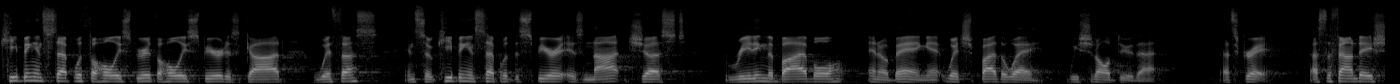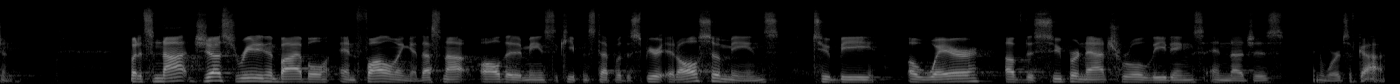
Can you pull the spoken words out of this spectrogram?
Keeping in step with the Holy Spirit, the Holy Spirit is God with us. And so, keeping in step with the Spirit is not just reading the Bible and obeying it, which, by the way, we should all do that. That's great. That's the foundation. But it's not just reading the Bible and following it. That's not all that it means to keep in step with the Spirit. It also means to be aware of the supernatural leadings and nudges and words of God.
